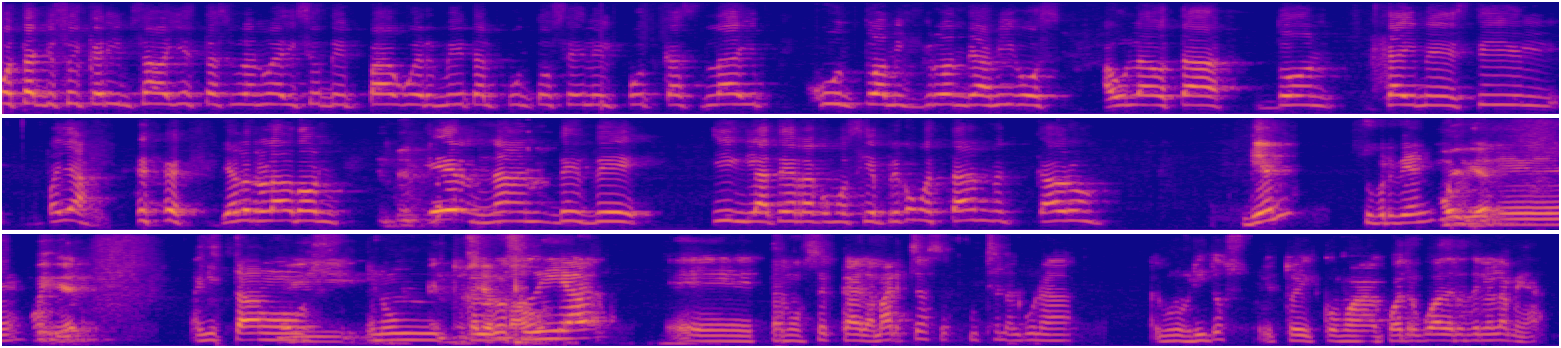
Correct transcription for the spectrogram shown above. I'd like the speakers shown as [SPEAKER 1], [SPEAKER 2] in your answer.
[SPEAKER 1] ¿cómo están? Yo soy Karim Saba y esta es una nueva edición de PowerMetal.cl, el podcast live, junto a mis grandes amigos. A un lado está Don Jaime Steel, para allá, y al otro lado Don Hernán desde Inglaterra, como siempre. ¿Cómo están, cabrón?
[SPEAKER 2] Bien, súper bien.
[SPEAKER 3] Muy bien,
[SPEAKER 2] Eh,
[SPEAKER 3] muy bien.
[SPEAKER 2] aquí estamos
[SPEAKER 3] Muy
[SPEAKER 2] en un caluroso día. eh, estamos cerca de la marcha, se escuchan alguna, algunos gritos. Estoy como a cuatro cuadras de la Alameda.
